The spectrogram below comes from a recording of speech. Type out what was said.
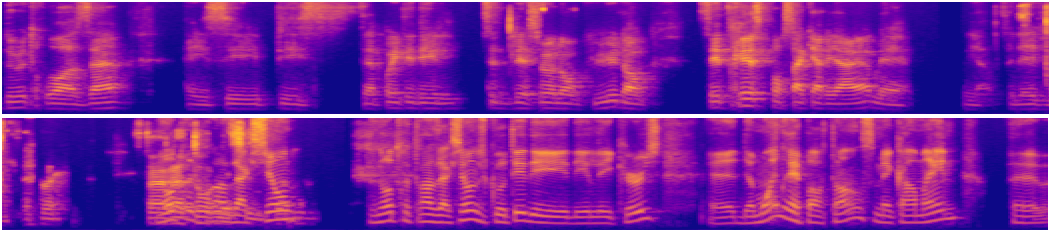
deux, trois ans. Et puis ça n'a pas été des petites blessures non plus. Donc, c'est triste pour sa carrière, mais c'est la vie. C'est un une autre transaction. Une autre transaction du côté des, Lakers, euh, de moindre importance, mais quand même, euh,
